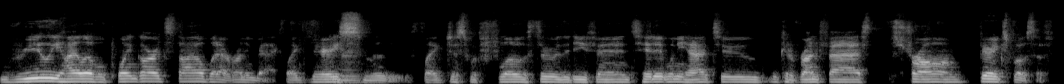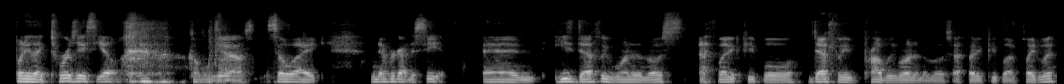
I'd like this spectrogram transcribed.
really high level point guard style, but at running back, like very mm-hmm. smooth, like just would flow through the defense, hit it when he had to, we could run fast, strong, very explosive. But he like tore his ACL a couple times. Yeah. So like we never got to see it and he's definitely one of the most athletic people definitely probably one of the most athletic people i've played with.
